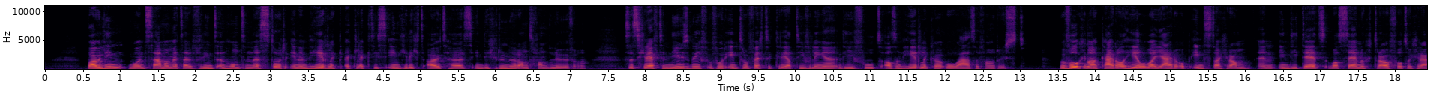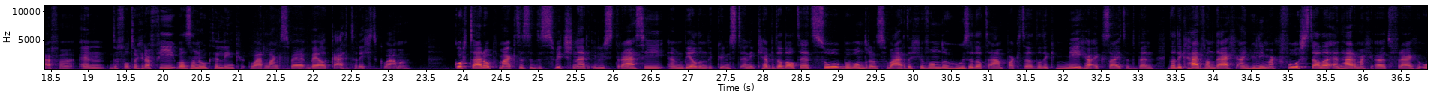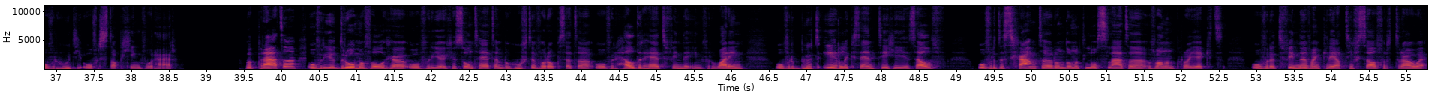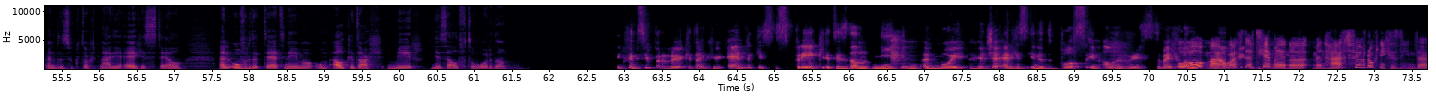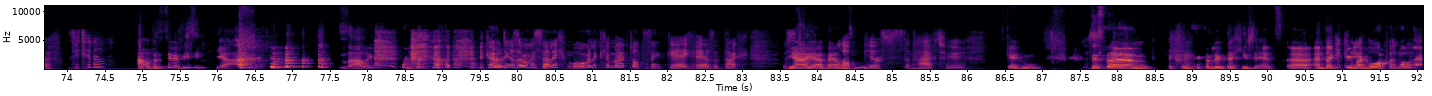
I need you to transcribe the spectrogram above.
Pauline woont samen met haar vriend en hond Nestor in een heerlijk eclectisch ingericht uithuis in de groene rand van Leuven. Ze schrijft een nieuwsbrief voor introverte creatievelingen die je voelt als een heerlijke oase van rust. We volgen elkaar al heel wat jaren op Instagram en in die tijd was zij nog trouwfotografe en de fotografie was dan ook de link waar langs wij bij elkaar terechtkwamen. Kort daarop maakte ze de switch naar illustratie en beeldende kunst en ik heb dat altijd zo bewonderenswaardig gevonden hoe ze dat aanpakte, dat ik mega excited ben dat ik haar vandaag aan jullie mag voorstellen en haar mag uitvragen over hoe die overstap ging voor haar. We praten over je dromen volgen, over je gezondheid en behoeften voorop zetten, over helderheid vinden in verwarring, over bloed eerlijk zijn tegen jezelf, over de schaamte rondom het loslaten van een project, over het vinden van creatief zelfvertrouwen en de zoektocht naar je eigen stijl, en over de tijd nemen om elke dag meer jezelf te worden. Ik vind het superleuk dat ik u eindelijk eens spreek. Het is dan niet in een mooi hutje ergens in het bos, in alle rust, weg van... Oh, maar wacht, heb jij mijn, uh, mijn haardvuur nog niet gezien daar? Ziet je dat? Ah, op de televisie? Ja. Zalig. ik heb het hier zo gezellig mogelijk gemaakt, want het is een keigrijze dag. Dus ja, ja, bij ons Lampjes, een haardvuur. Kijk hoe. Dus, dus um, ik vind het superleuk dat je hier bent. Uh, en dat ik, ik mag ook wel, hoor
